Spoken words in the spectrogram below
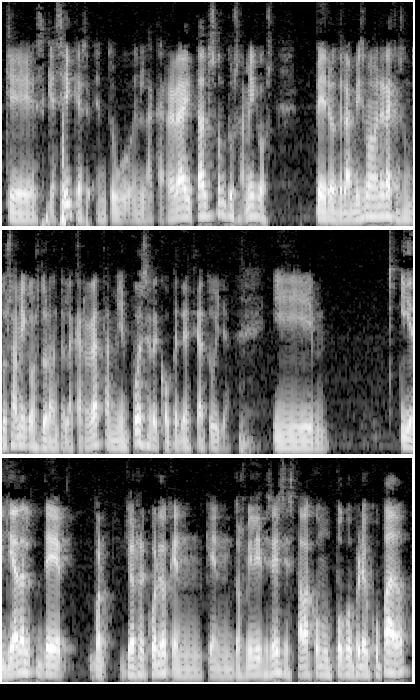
que, que sí, que en, tu, en la carrera y tal son tus amigos, pero de la misma manera que son tus amigos durante la carrera, también puede ser de competencia tuya. Y, el día de, Bueno, yo recuerdo que en, que en 2016 estaba como un poco preocupado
